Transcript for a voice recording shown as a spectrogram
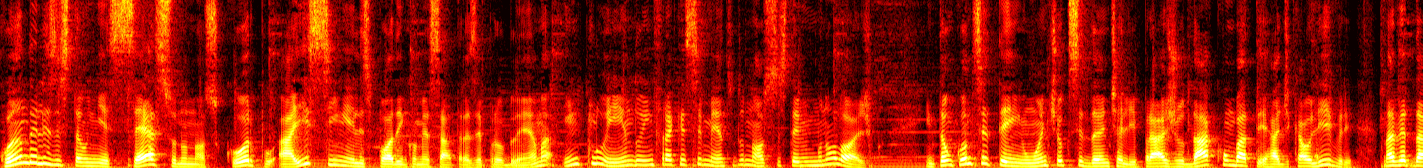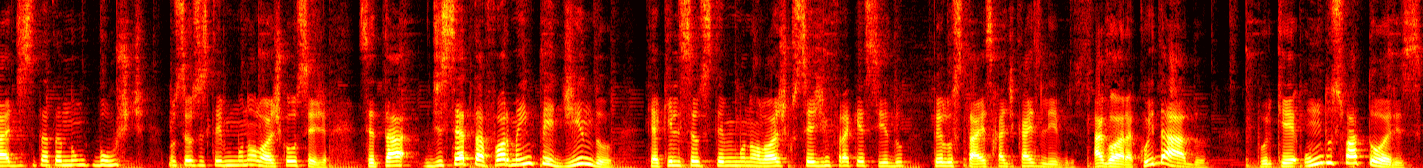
Quando eles estão em excesso no nosso corpo, aí sim eles podem começar a trazer problema, incluindo o enfraquecimento do nosso sistema imunológico. Então, quando você tem um antioxidante ali para ajudar a combater radical livre, na verdade você está dando um boost no seu sistema imunológico, ou seja, você está de certa forma impedindo que aquele seu sistema imunológico seja enfraquecido pelos tais radicais livres. Agora, cuidado, porque um dos fatores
